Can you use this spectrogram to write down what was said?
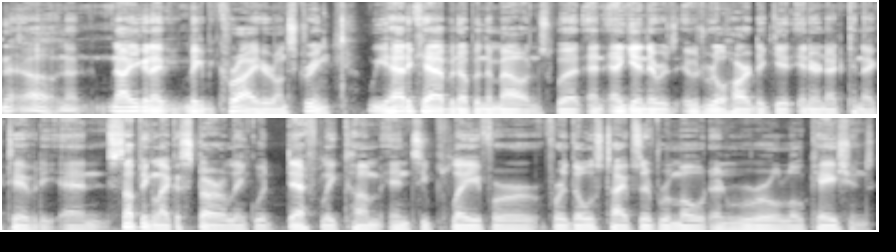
no, no, now you're gonna make me cry here on stream. We had a cabin up in the mountains, but and again there was it was real hard to get internet connectivity, and something like a Starlink would definitely come into play for for those types of remote and rural locations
